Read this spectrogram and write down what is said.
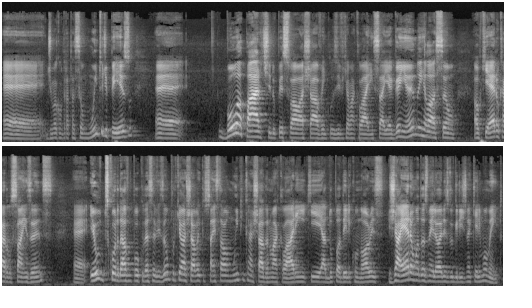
é, de uma contratação muito de peso. É, boa parte do pessoal achava, inclusive, que a McLaren saía ganhando em relação ao que era o Carlos Sainz antes. É, eu discordava um pouco dessa visão porque eu achava que o Sainz estava muito encaixado no McLaren e que a dupla dele com o Norris já era uma das melhores do grid naquele momento.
